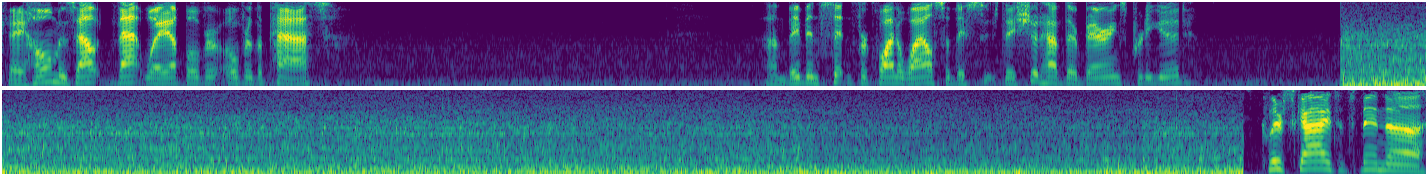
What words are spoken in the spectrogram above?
Okay, home is out that way, up over, over the pass. Um, they've been sitting for quite a while, so they, they should have their bearings pretty good. Clear skies, it's been uh,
